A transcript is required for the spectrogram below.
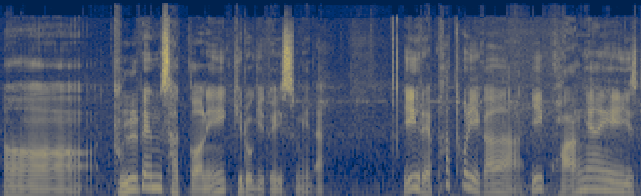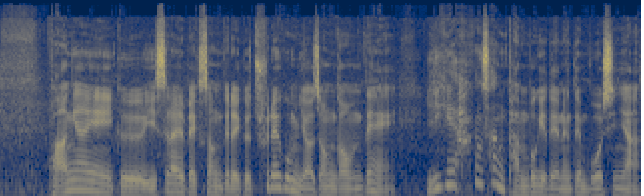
어, 불뱀 사건이 기록이 되어 있습니다. 이 레파토리가 이 광야의 광야의 그 이스라엘 백성들의 그 출애굽 여정 가운데 이게 항상 반복이 되는데 무엇이냐?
